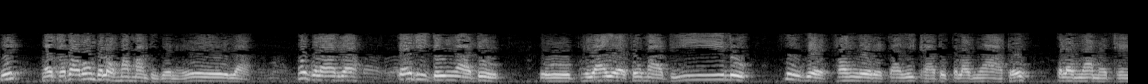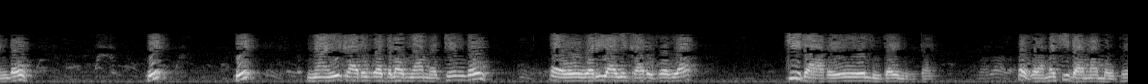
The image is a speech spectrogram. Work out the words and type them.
ဟင်ငါကဘာပေါင်းဘယ်လောက်မှန်မှန်တည်တယ်နဲ့လားဟုတ်ကလားဗျာအဲ့ဒီတုန်းကတို့ဟိုဘုရားရဲ့အဆုံးအမဒီလို့သူ့ကဆောင်းခဲ့တဲ့ကာလိခါတို့ဘယ်လောက်များတော့ဘယ်လောက်များမထင်တော့ဟင်ဟင်ညာရိခါတို့ကဘယ်လောက်များမထင်တော့အဲဟိုဝရိယရိခါတို့ကဗျာ ရှိတာပဲလူတိုင်းလူတိုင်းဟုတ်ကလားမရှိတာမှမဟုတ်ပဲ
